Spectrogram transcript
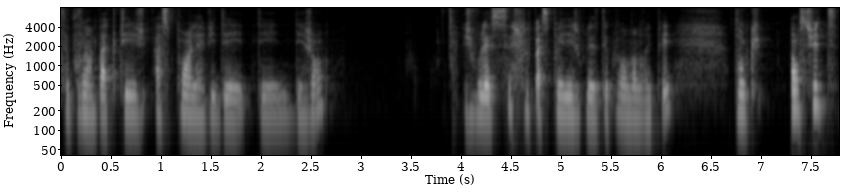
ça pouvait impacter à ce point la vie des, des, des gens. Je vous laisse, je ne veux pas spoiler, je vous laisse découvrir dans le replay. Donc ensuite,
